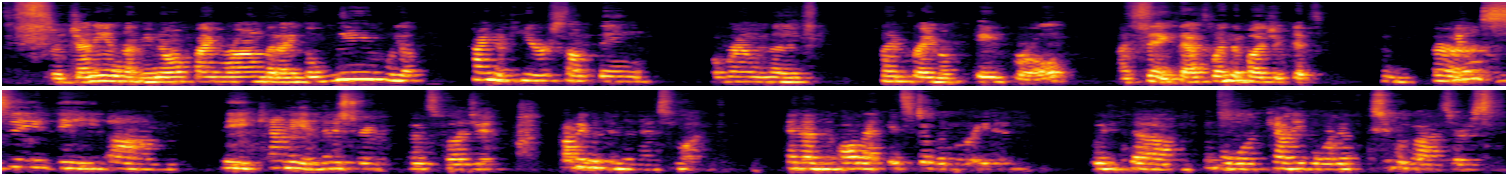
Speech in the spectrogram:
So Jenny, let me know if I'm wrong, but I believe we'll kind of hear something around the timeframe of April. I think that's when the budget gets confirmed. You'll see the, um, the county administrator proposed budget probably within the next month. And then all that gets deliberated with, um, the board, county board of supervisors.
